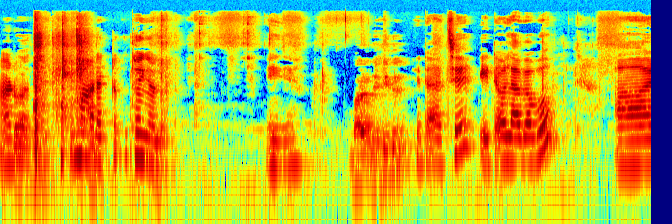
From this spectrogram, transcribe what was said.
আরও আছে। মা আর একটা কোথায় গেল? এই যে। এটা আছে এটাও লাগাবো। আর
